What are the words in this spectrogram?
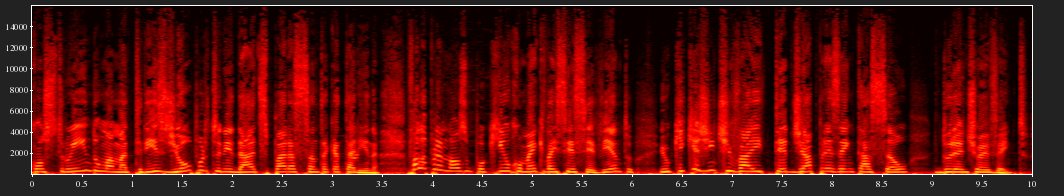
construindo uma matriz de oportunidades para Santa Catarina. Fala para nós um pouquinho como é que vai ser esse evento e o que que a gente vai ter de apresentação durante o evento.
